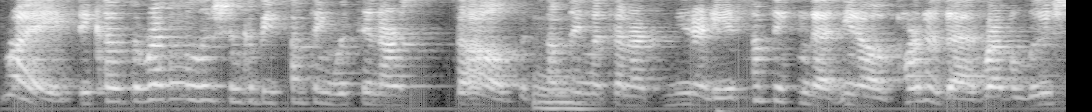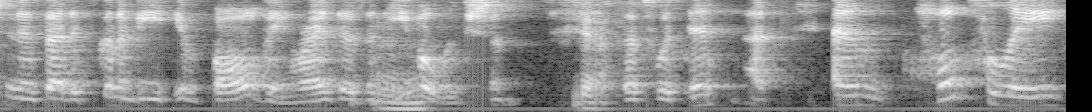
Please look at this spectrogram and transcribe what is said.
Right because a revolution could be something within ourselves. It's mm. something within our community. It's something that you know part of that revolution is that it's going to be evolving right? There's an mm. evolution yes. that's within that. And hopefully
